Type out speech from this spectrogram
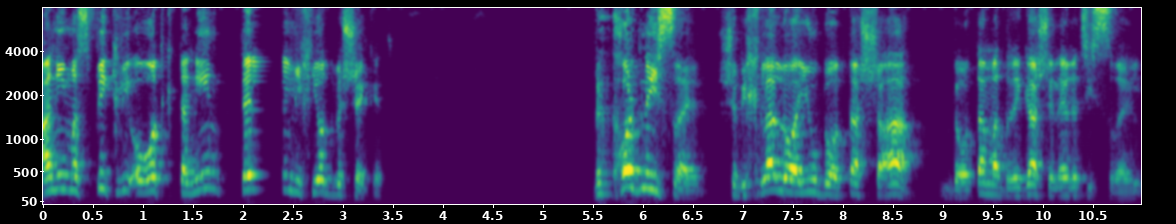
אני מספיק לי אורות קטנים, תן לי לחיות בשקט. וכל בני ישראל, שבכלל לא היו באותה שעה, באותה מדרגה של ארץ ישראל,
